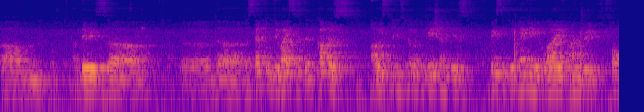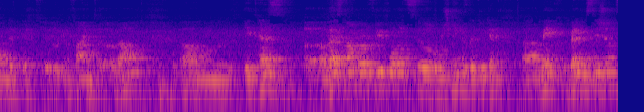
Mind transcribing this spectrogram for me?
Um, there is uh, the, the set of devices that covers our install application is basically any live Android phone that, that you can find around. Um, it has a vast number of reports, which means that you can uh, make better decisions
